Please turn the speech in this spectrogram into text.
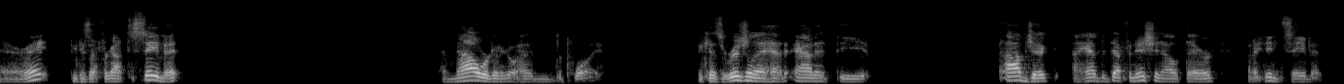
All right, because I forgot to save it. And now we're going to go ahead and deploy. Because originally I had added the object, I had the definition out there, but I didn't save it.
